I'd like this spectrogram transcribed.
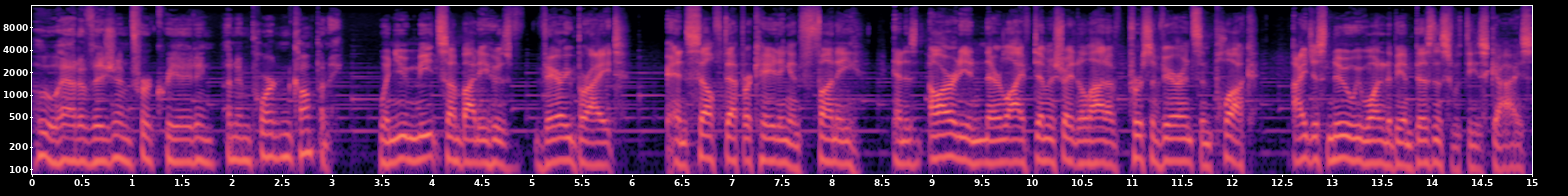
who had a vision for creating an important company. When you meet somebody who's very bright and self deprecating and funny and has already in their life demonstrated a lot of perseverance and pluck, I just knew we wanted to be in business with these guys.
